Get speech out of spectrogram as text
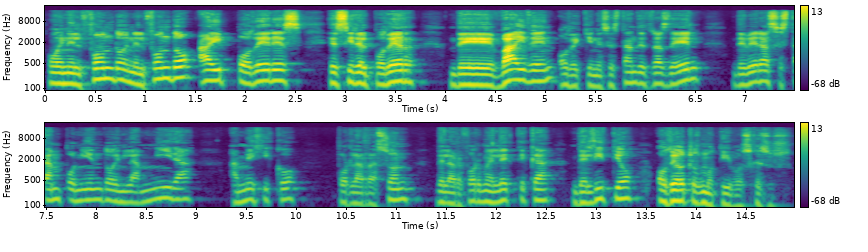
o en el fondo, en el fondo hay poderes, es decir, el poder de Biden o de quienes están detrás de él, de veras están poniendo en la mira a México por la razón de la reforma eléctrica, de litio o de otros motivos, Jesús.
